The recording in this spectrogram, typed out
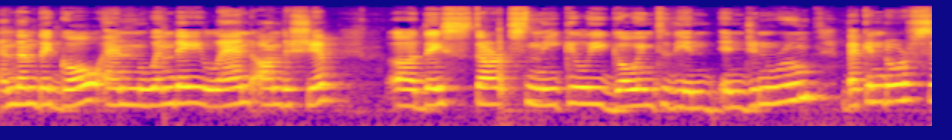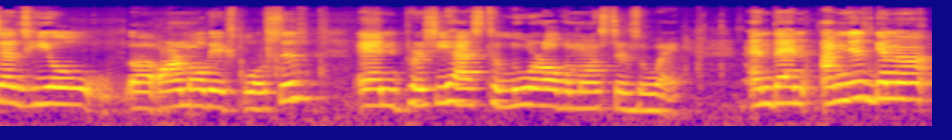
And then they go, and when they land on the ship, uh, they start sneakily going to the in- engine room. Beckendorf says he'll uh, arm all the explosives, and Percy has to lure all the monsters away. And then I'm just gonna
